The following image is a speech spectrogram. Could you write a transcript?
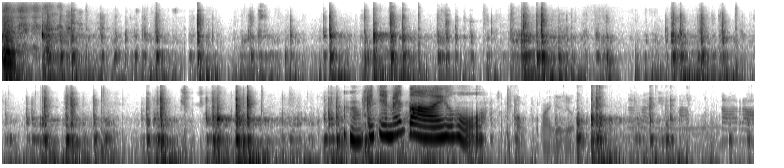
Yeah. พี่เจนไม่ตายโอ้โหของผมมาเยอะอยู่สวัสดีครับคุณตอรอ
